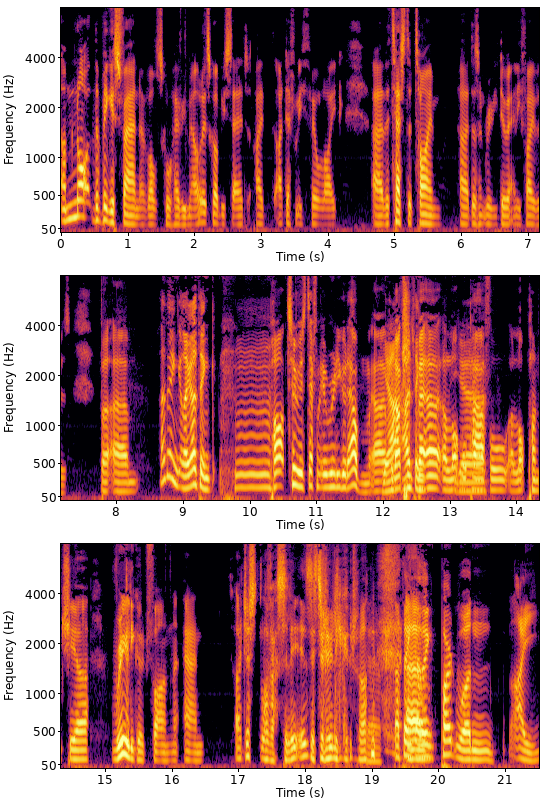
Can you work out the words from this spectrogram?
I'm not the biggest fan of old school heavy metal. It's got to be said. I, I definitely feel like uh, the test of time uh, doesn't really do it any favors. But um, I think, like, I think, hmm, part two is definitely a really good album. Uh, Yeah, production's think- better, a lot yeah. more powerful, a lot punchier, really good fun, and I just love how silly it is. It's a really good fun. yeah. I think, I Um, think part one, I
